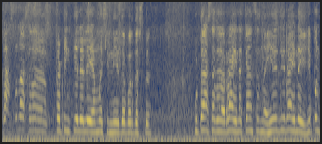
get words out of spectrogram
घासून असं कटिंग केलेलं आहे या मशीनने जबरदस्त. कुठं असं राहिला चान्सच नाही. हे जे राहिलंय हे पण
